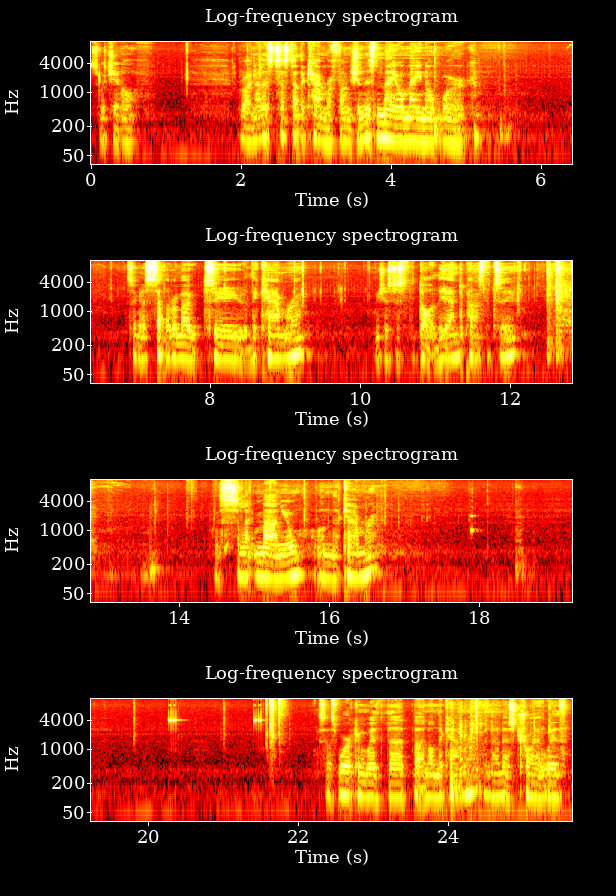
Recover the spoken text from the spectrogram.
switch it off. Right, now let's test out the camera function. This may or may not work. So I'm going to set the remote to the camera, which is just the dot at the end past the two. Select manual on the camera. So it's working with the button on the camera, but now let's try it with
